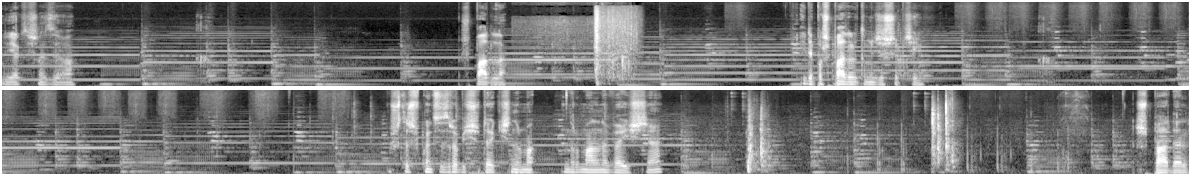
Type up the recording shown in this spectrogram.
Jak to się nazywa? Szpadla. Idę po szpadel, to będzie szybciej. Muszę też w końcu zrobić tutaj jakieś norma normalne wejście. Szpadel.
